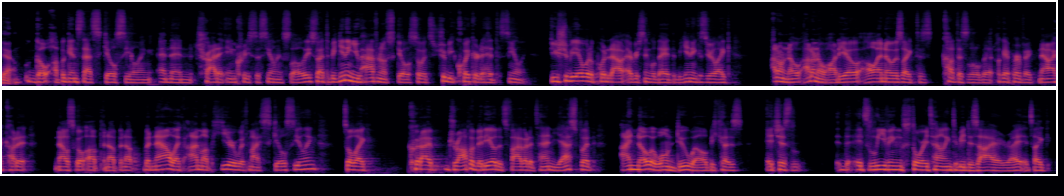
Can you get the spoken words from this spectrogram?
Yeah. Go up against that skill ceiling, and then try to increase the ceiling slowly. So at the beginning, you have no skill, so it should be quicker to hit the ceiling. You should be able to put it out every single day at the beginning because you're like, I don't know, I don't know audio. All I know is like to cut this a little bit. Okay, perfect. Now I cut it. Now let's go up and up and up. But now like I'm up here with my skill ceiling. So like, could I drop a video that's five out of ten? Yes, but I know it won't do well because it's just it's leaving storytelling to be desired, right? It's like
